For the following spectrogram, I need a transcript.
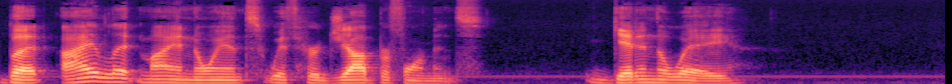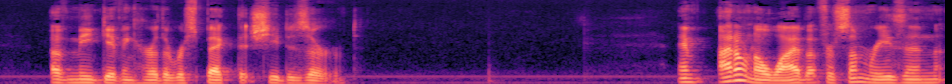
But I let my annoyance with her job performance get in the way of me giving her the respect that she deserved. And I don't know why, but for some reason,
